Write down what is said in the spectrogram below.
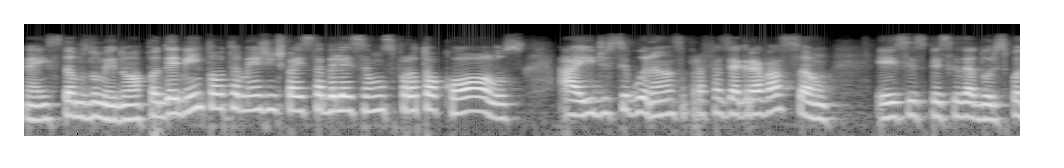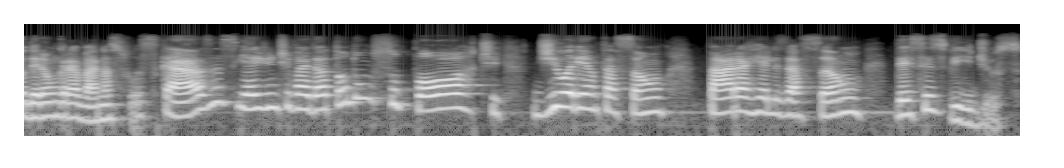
Né? Estamos no meio de uma pandemia, então também a gente vai estabelecer uns protocolos aí de segurança para fazer a gravação. Esses pesquisadores poderão gravar nas suas casas e aí a gente vai dar todo um suporte de orientação para a realização desses vídeos.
